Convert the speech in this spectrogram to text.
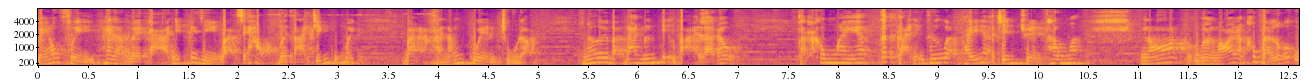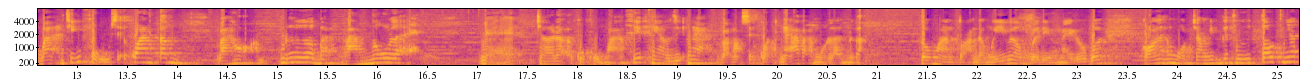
béo phì hay là về cả những cái gì bạn sẽ học về tài chính của mình. Bạn phải nắm quyền chủ động. Nơi bạn đang đứng hiện tại là đâu? Thật không may á tất cả những thứ bạn thấy ở trên truyền thông á nó nói là không phải lỗi của bạn chính phủ sẽ quan tâm và họ đưa bạn làm nô lệ để chờ đợi cuộc khủng hoảng tiếp theo diễn ra và nó sẽ quật ngã bạn một lần nữa. Tôi hoàn toàn đồng ý với ông về điều này Robert. Có lẽ một trong những cái thứ tốt nhất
